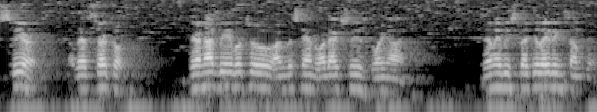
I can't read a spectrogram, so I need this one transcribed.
sphere, of that circle, they are not be able to understand what actually is going on. They may be speculating something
